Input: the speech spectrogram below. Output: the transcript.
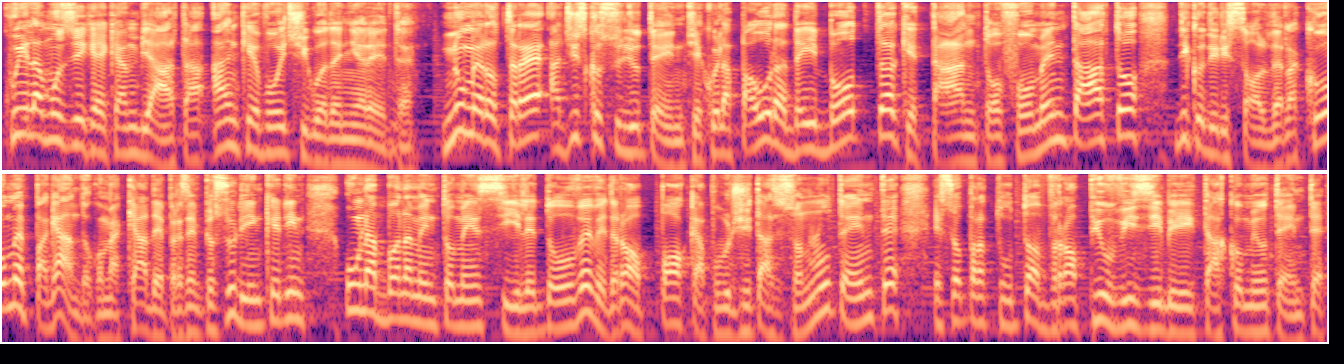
Qui la musica è cambiata, anche voi ci guadagnerete. Numero 3, agisco sugli utenti. E quella paura dei bot che tanto ho fomentato, dico di risolverla. Come? Pagando, come accade per esempio su LinkedIn, un abbonamento mensile dove vedrò poca pubblicità se sono un utente e soprattutto avrò più visibilità come utente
